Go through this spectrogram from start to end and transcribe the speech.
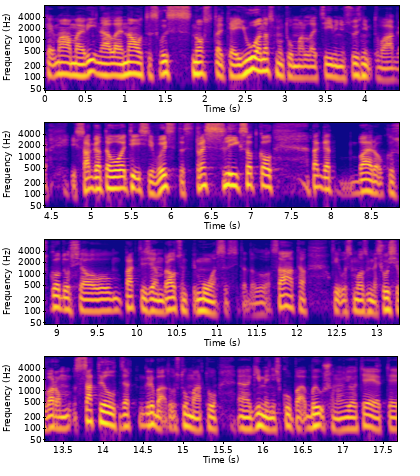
ka māmai vīnā, lai nav tas viss nostātie jonas, nu, tomēr, lai cīviņus uzņemtu vāga. Ir sagatavoties, ir viss tas stress slīgs atkal. Tagad vairākus gadus jau praktiski jau braucam pie mūsas, tad sāta. Tie vismaz mēs visi varam satilt, gribētu uz tomēr to ģimenes kopā būšanu, jo tie ir tie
